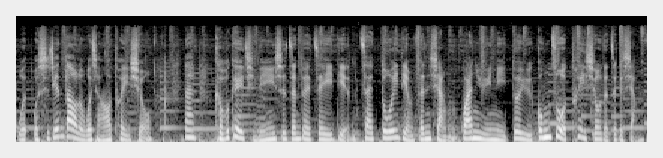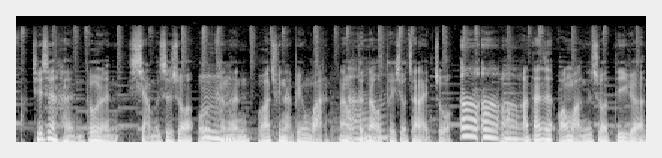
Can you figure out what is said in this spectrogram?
我我时间到了，我想要退休，那可不可以请林医师针对这一点再多一点分享关于你对于工作退休的这个想法？其实很多人想的是说，我可能我要去哪边玩，那我等到我退休再来做。嗯嗯嗯啊，但是往往是说，第一个，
